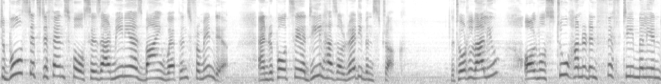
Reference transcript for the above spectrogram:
To boost its defense forces, Armenia is buying weapons from India, and reports say a deal has already been struck. The total value? Almost $250 million.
